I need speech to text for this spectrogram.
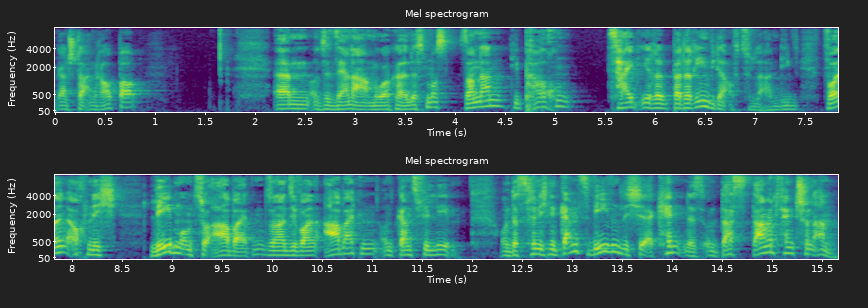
ganz starken Raubbau ähm, und sind sehr nah am Workalismus, sondern die brauchen Zeit, ihre Batterien wieder aufzuladen. Die wollen auch nicht leben, um zu arbeiten, sondern sie wollen arbeiten und ganz viel leben. Und das finde ich eine ganz wesentliche Erkenntnis und das, damit fängt schon an.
